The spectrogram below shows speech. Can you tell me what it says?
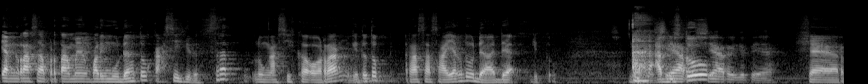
yang rasa pertama yang paling mudah tuh kasih gitu seret lu ngasih ke orang itu tuh rasa sayang tuh udah ada gitu nah, abis share, itu share gitu ya share.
